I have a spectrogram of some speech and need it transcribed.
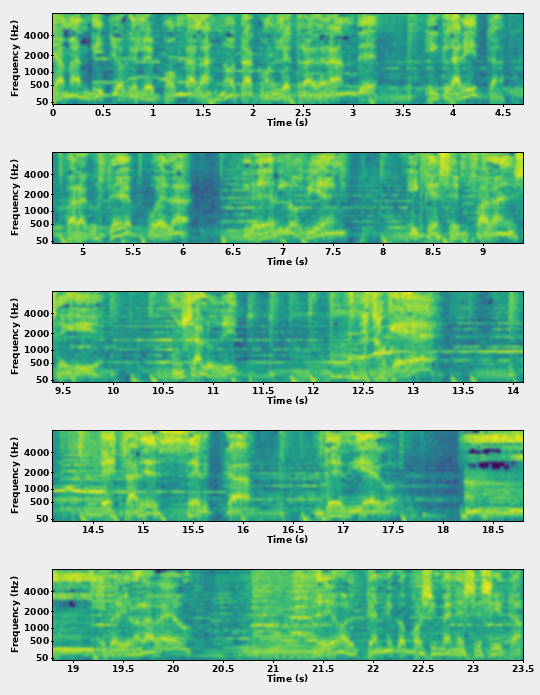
Ya me han dicho que le ponga las notas con letra grande y clarita para que usted pueda leerlo bien y que se enfada enseguida. Un saludito. ¿Esto qué es? Estaré cerca de Diego. Ah, yo no la veo. Le digo al técnico por si me necesita.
